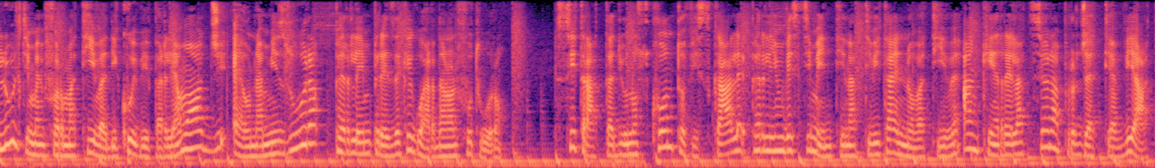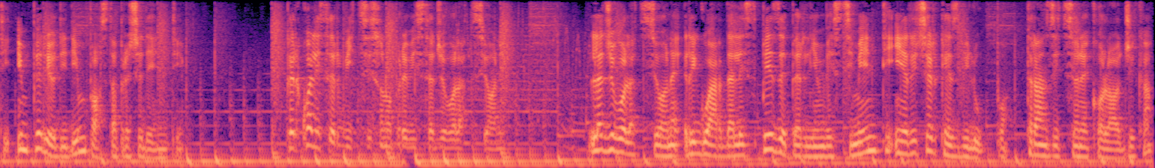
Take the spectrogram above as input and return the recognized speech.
L'ultima informativa di cui vi parliamo oggi è una misura per le imprese che guardano al futuro. Si tratta di uno sconto fiscale per gli investimenti in attività innovative anche in relazione a progetti avviati in periodi di imposta precedenti. Per quali servizi sono previste agevolazioni? L'agevolazione riguarda le spese per gli investimenti in ricerca e sviluppo, transizione ecologica,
